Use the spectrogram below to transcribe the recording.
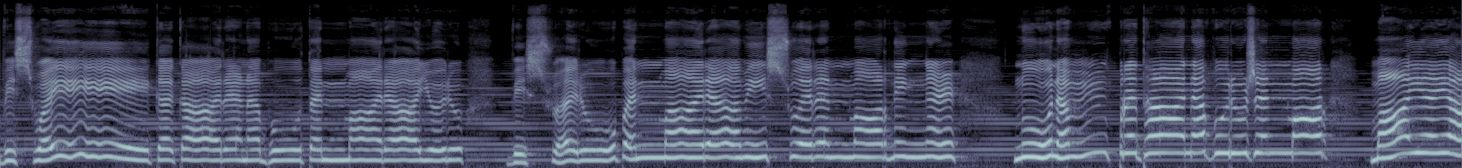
വിശ്വൈകകാരണഭൂതന്മാരായൊരു വിശ്വരൂപന്മാരാമീശ്വരന്മാർ നിങ്ങൾ നൂനം പ്രധാന പുരുഷന്മാർ മായയാ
